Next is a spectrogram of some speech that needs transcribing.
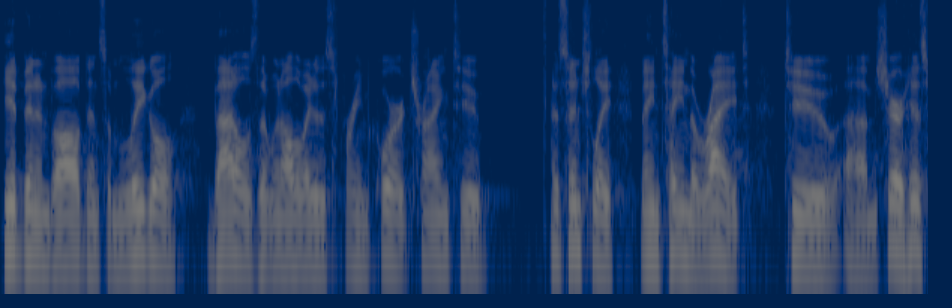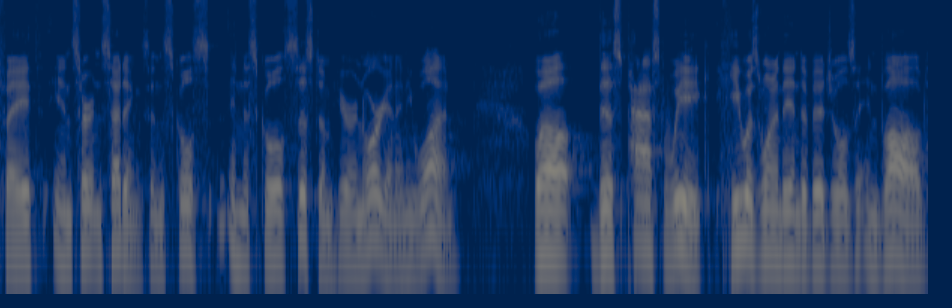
he had been involved in some legal battles that went all the way to the Supreme Court trying to essentially maintain the right to um, share his faith in certain settings in the, school, in the school system here in Oregon, and he won. Well, this past week, he was one of the individuals involved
